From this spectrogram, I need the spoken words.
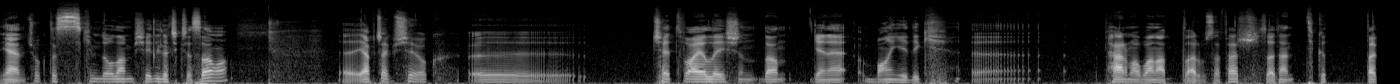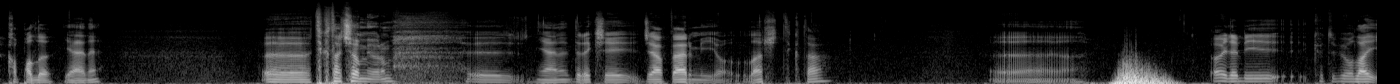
yani çok da sikimde olan bir şey değil açıkçası ama e, yapacak bir şey yok. Ee, chat violation'dan gene ban yedik. Ee, permaban attılar bu sefer. Zaten ticket da kapalı yani. Ee, ticket açamıyorum. Ee, yani direkt şey cevap vermiyorlar ticket'a. Ee, öyle bir kötü bir olay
